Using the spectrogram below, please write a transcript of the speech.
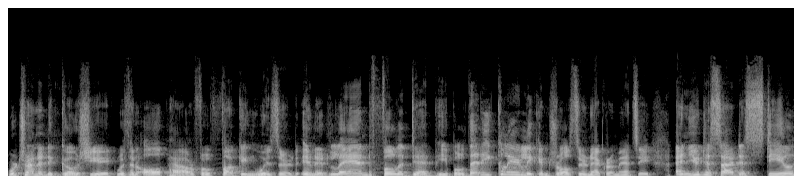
We're trying to negotiate with an all powerful fucking wizard in a land full of dead people that he clearly controls through necromancy, and you decide to steal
